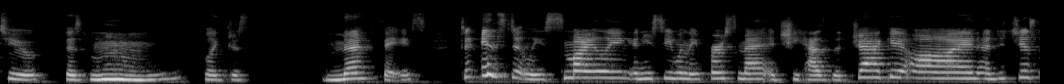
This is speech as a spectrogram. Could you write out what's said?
to this mm, like just meh face to instantly smiling. And you see when they first met, and she has the jacket on, and it's just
